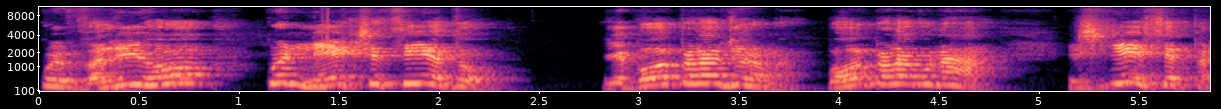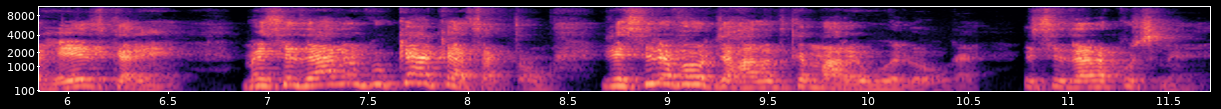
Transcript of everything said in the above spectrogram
کوئی ولی ہو، کوئی نیک شخصیت ہو۔ یہ بہت بڑا جرم ہے، بہت بڑا گناہ ہے۔ اس لیے اسے پرہیز کریں۔ میں اس سے زیادہ ان کو کیا کہہ سکتا ہوں؟ یہ صرف اور جہالت کے مارے ہوئے لوگ ہیں۔ اس سے زیادہ کچھ نہیں ہے۔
